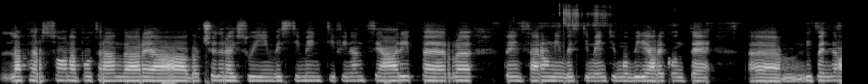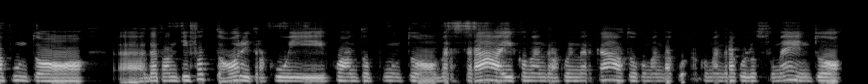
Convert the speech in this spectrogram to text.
la persona potrà andare ad accedere ai suoi investimenti finanziari per pensare a un investimento immobiliare con te. Eh, dipenderà appunto eh, da tanti fattori, tra cui quanto appunto verserai, come andrà quel mercato, come, andrà, come andrà quello strumento.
